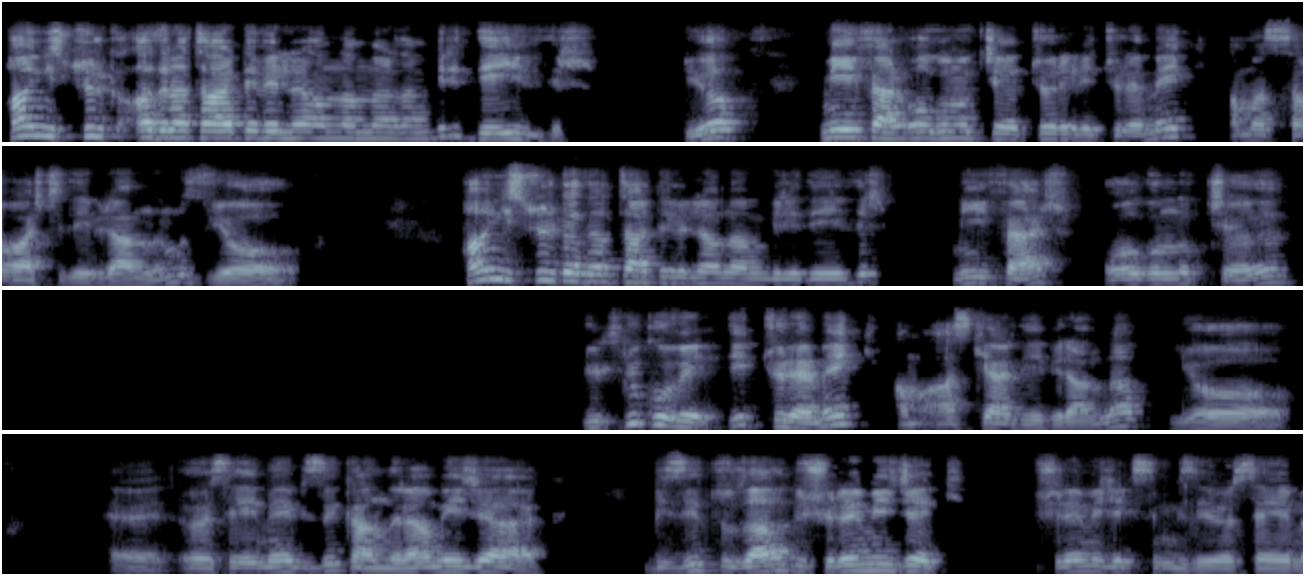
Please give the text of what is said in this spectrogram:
Hangisi Türk adına tarihte verilen anlamlardan biri değildir? Diyor. Miğfer, olgunluk çağı, töreli türemek ama savaşçı diye bir anlamımız yok. Hangisi Türk adına tarihte verilen anlamdan biri değildir? Miğfer, olgunluk çağı, güçlü kuvvetli türemek ama asker diye bir anlam yok. Evet, ÖSYM bizi kandıramayacak. Bizi tuzağa düşüremeyecek. Düşüremeyeceksin bizi ÖSYM.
